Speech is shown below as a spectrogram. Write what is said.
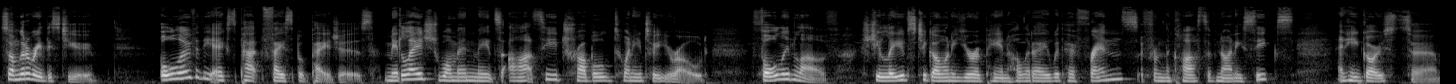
So I'm going to read this to you. All over the expat Facebook pages, middle aged woman meets artsy, troubled 22 year old. Fall in love. She leaves to go on a European holiday with her friends from the class of 96 and he ghosts her.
